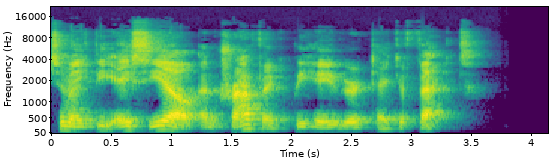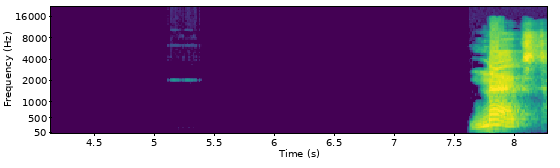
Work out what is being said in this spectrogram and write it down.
to make the ACL and traffic behavior take effect. Next,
